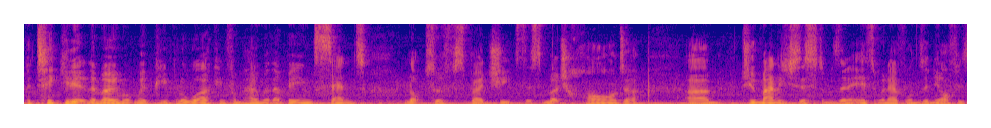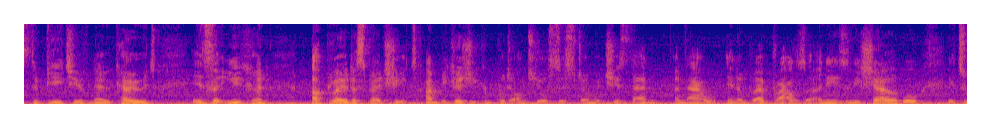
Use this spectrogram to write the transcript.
particularly at the moment where people are working from home, where they're being sent lots of spreadsheets. It's much harder um, to manage systems than it is when everyone's in the office. The beauty of no-code is that you can upload a spreadsheet and because you can put it onto your system which is then now in a web browser and easily shareable it's a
